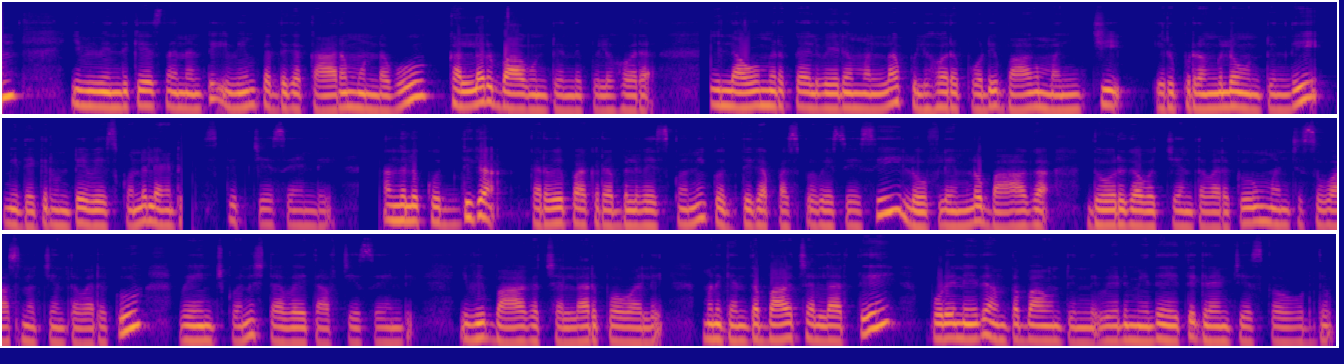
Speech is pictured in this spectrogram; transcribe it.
ఇవి ఎందుకు వేస్తానంటే ఇవేం పెద్దగా కారం ఉండవు కలర్ బాగుంటుంది పులిహోర. ఈ లావు మిరపకాయలు వేయడం వల్ల పులిహోర పొడి బాగా మంచి ఎరుపు రంగులో ఉంటుంది. మీ దగ్గర ఉంటే వేసుకోండి లేదంటే స్కిప్ చేసేయండి. అందులో కొద్దిగా కరివేపాకు రబ్బలు వేసుకొని కొద్దిగా పసుపు వేసేసి లో ఫ్లేమ్లో బాగా దోరగా వచ్చేంత వరకు మంచి సువాసన వచ్చేంత వరకు వేయించుకొని స్టవ్ అయితే ఆఫ్ చేసేయండి. ఇవి బాగా చల్లారిపోవాలి. మనకి ఎంత బాగా చల్లారితే పొడి అనేది అంత బాగుంటుంది. వేడి మీద అయితే గ్రైండ్ చేసుకోకూడదు.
